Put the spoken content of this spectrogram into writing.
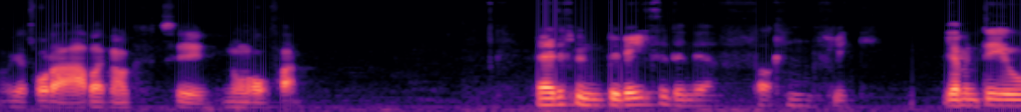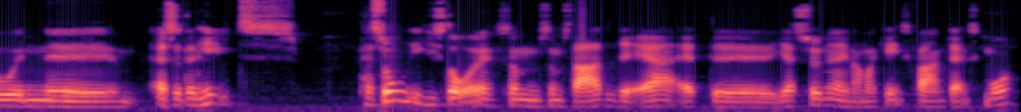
Og jeg tror, der er arbejde nok til nogle år frem. Hvad er det for en bevægelse, den der fucking flink? Jamen, det er jo en... Øh, altså, den helt personlige historie, som, som startede, det er, at øh, jeg søn af en amerikansk far en dansk mor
